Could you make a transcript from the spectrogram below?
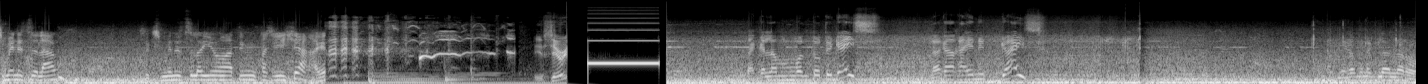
6 minutes na lang. 6 minutes lang yung ating pasensya. Ayan. You serious? Tagal lang multo to guys. Nakakainit guys. Hindi kami naglalaro.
